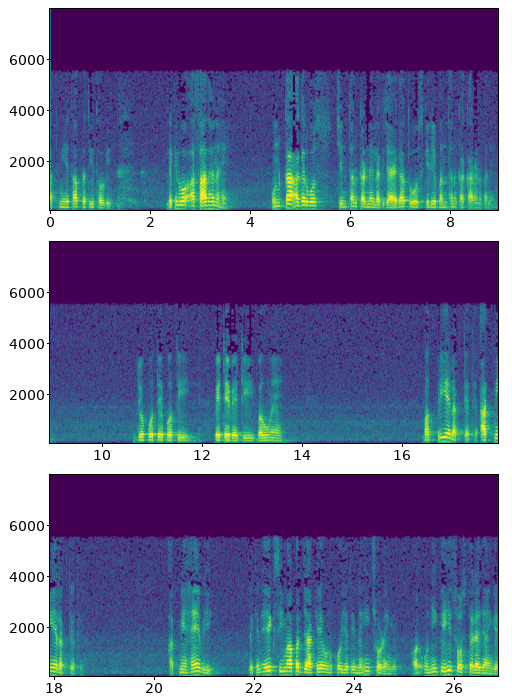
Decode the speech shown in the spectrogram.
आत्मीयता प्रतीत होगी लेकिन वो असाधन है। उनका अगर वो चिंतन करने लग जाएगा तो वो उसके लिए बंधन का कारण बनेगा। जो पोते पोती बेटे बेटी बहुएँ, बहुत प्रिय लगते थे, आत्मीय लगते थे। आत्मीय हैं भी, लेकिन एक सीमा पर जाके उनको यदि नहीं छोड़ेंगे और उन्हीं के ही सोचते रह जाएँगे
